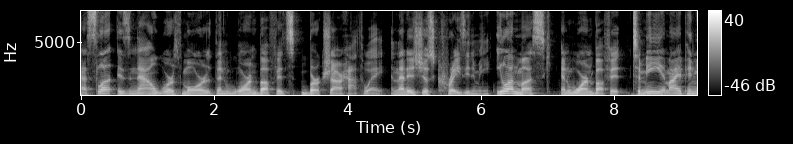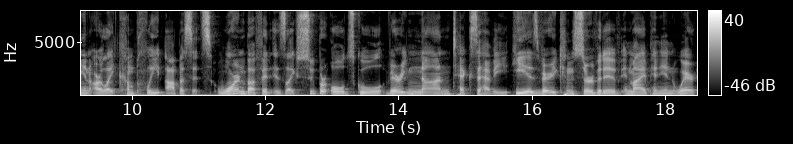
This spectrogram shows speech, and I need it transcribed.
Tesla is now worth more than Warren Buffett's Berkshire Hathaway, and that is just crazy to me. Elon Musk and Warren Buffett, to me, in my opinion, are like complete opposites. Warren Buffett is like super old school, very non tech savvy. He is very conservative, in my opinion, where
